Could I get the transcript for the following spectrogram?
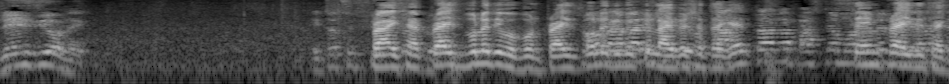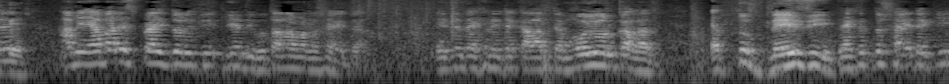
গ্লেজি অনেক। এটা হচ্ছে প্রাইস fixed প্রাইস বলে দিব বোন প্রাইস বলে দিব একটু লাইভের সাথে থাকে সেম প্রাইসে থাকবে। আমি এভারেজ প্রাইস ধরে দিয়ে দিব তানা মানা শাড়িটা এই যে দেখেন এটা কালারটা ময়ূর কালার। এত গ্লেজি দেখেন তো শাড়িটা কি?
